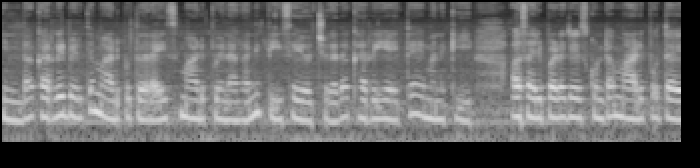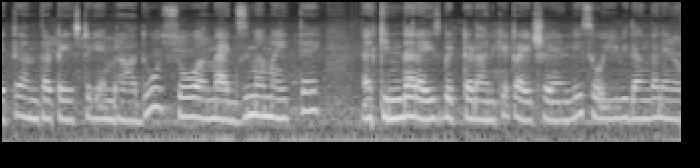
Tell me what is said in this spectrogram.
కింద. కర్రీ పెడితే మాడిపోతుంది. రైస్ మాడిపోయినా కానీ తీసేయొచ్చు కదా. కర్రీ అయితే మనకి సరిపడా చేసుకుంటాం. మాడిపోతే అయితే అంత టేస్ట్గా ఏం రాదు. సో మ్యాక్సిమం అయితే కింద రైస్ పెట్టడానికి ట్రై చేయండి. సో ఈ విధంగా నేను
